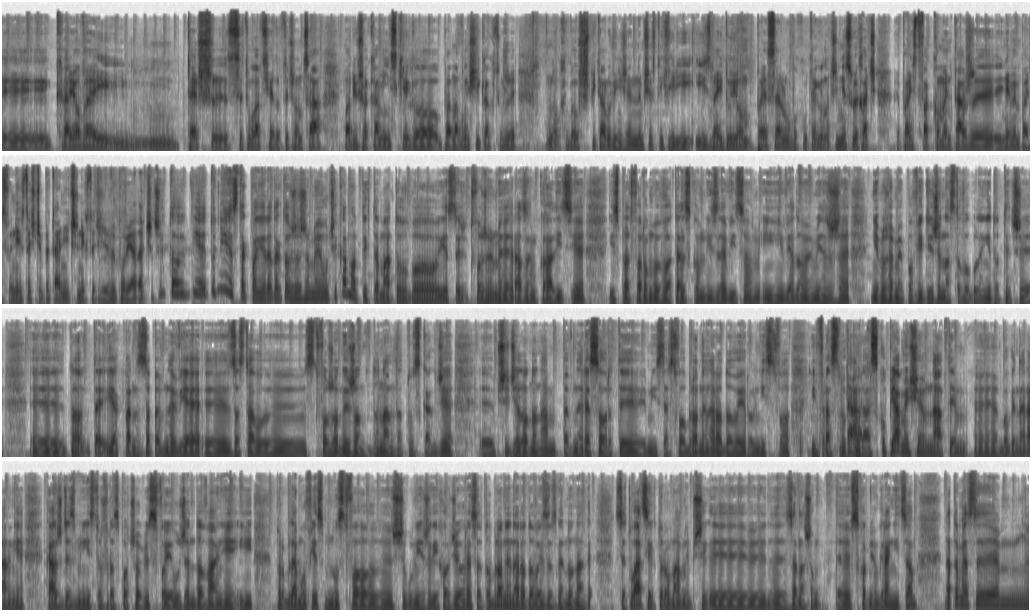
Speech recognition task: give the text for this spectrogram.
e, krajowej, m, też e, sytuacja dotycząca Mariusza Kamińskiego, pana Wąsika, którzy no, chyba już w szpitalu więziennym się w tej chwili i znajdują. PSL-u wokół tego, znaczy nie słychać państwa komentarzy. Nie wiem, państwo nie jesteście pytani, czy nie chcecie się wypowiadać? Znaczy to nie, to nie jest tak, panie redaktorze, że my uciekamy od tych tematów, bo jesteś, tworzymy razem koalicję i z Platformą Obywatelską, i z Lewicą i wiadomym jest, że nie możemy powiedzieć, że nas to w ogóle nie dotyczy. Yy, No, te, jak pan zapewne wie, yy, został yy, stworzony rząd Donalda Tuska, gdzie przydzielono nam pewne resorty, Ministerstwo Obrony Narodowej, Rolnictwo, Infrastruktura. Tak. Skupiamy się na tym, bo generalnie każdy z ministrów rozpoczął już swoje urzędowanie i problemów jest mnóstwo, szczególnie jeżeli chodzi o resort obrony narodowej ze względu na sytuację, którą mamy przy, za naszą wschodnią granicą. Natomiast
